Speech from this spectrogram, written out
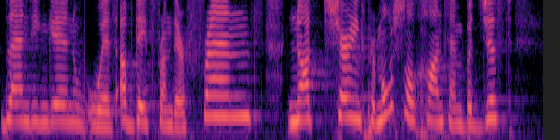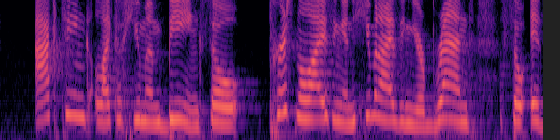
blending in with updates from their friends not sharing promotional content but just acting like a human being. So personalizing and humanizing your brand so it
